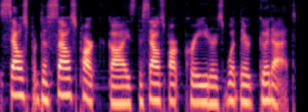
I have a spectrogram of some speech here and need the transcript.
South the South Park guys, the South Park creators, what they're good at.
